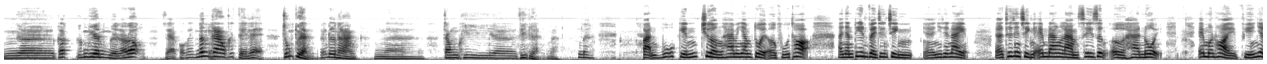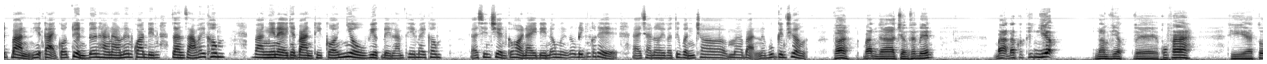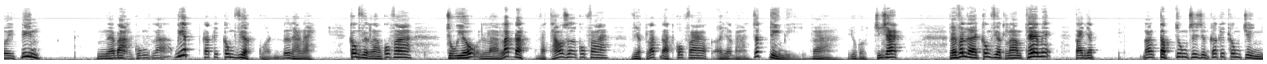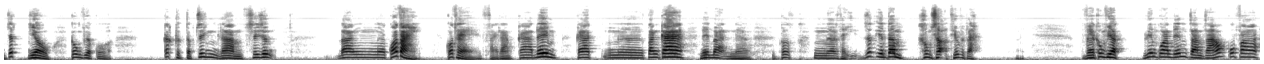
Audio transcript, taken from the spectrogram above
ừ, các ứng viên, người lao động sẽ có cái nâng cao cái tỷ lệ trúng tuyển các đơn hàng ừ, trong khi ờ, thi tuyển. Vâng. vâng. Bạn Vũ Kiến Trường 25 tuổi ở Phú Thọ à, nhắn tin về chương trình à, như thế này. À, thưa chương trình em đang làm xây dựng ở Hà Nội. Em muốn hỏi phía Nhật Bản hiện tại có tuyển đơn hàng nào liên quan đến giàn giáo hay không? Và nghề này ở Nhật Bản thì có nhiều việc để làm thêm hay không? Xin chuyển câu hỏi này đến ông Nguyễn Đốc Đĩnh có thể trả lời và tư vấn cho bạn Vũ Kiến Trường. Vâng, bạn uh, trường thân mến, bạn đã có kinh nghiệm làm việc về quốc pha thì tôi tin bạn cũng đã biết các cái công việc của đơn hàng này. Công việc làm cốc pha chủ yếu là lắp đặt và tháo rỡ cốc pha. Việc lắp đặt cốc pha ở Nhật Bản rất tỉ mỉ và yêu cầu chính xác. Về vấn đề công việc làm thêm ấy, tại Nhật đang tập trung xây dựng các cái công trình rất nhiều công việc của các thực tập sinh làm xây dựng đang quá tải có thể phải làm ca đêm ca ừ, tăng ca nên bạn à, có ừ, thể rất yên tâm không sợ thiếu việc làm về công việc liên quan đến giàn giáo có pha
